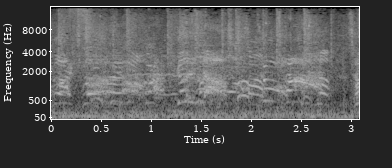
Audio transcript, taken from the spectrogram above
快撤！跟上！撤！撤！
